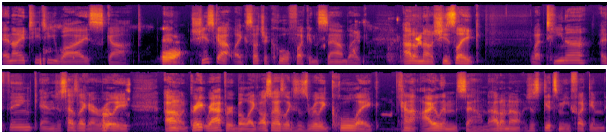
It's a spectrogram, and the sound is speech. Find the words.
N I T T Y Scott. Yeah. She's got like such a cool fucking sound. Like I don't know, she's like Latina, I think, and just has like a really, I don't know, great rapper, but like also has like this really cool like kind of island sound. I don't know, it just gets me fucking.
